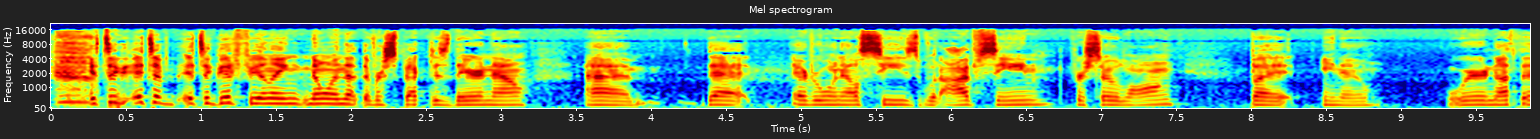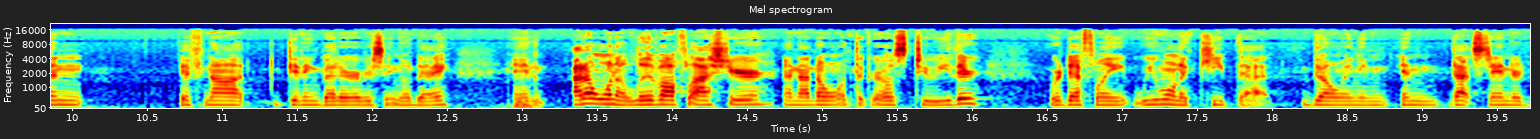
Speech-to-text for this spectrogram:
it's a it's a it's a good feeling knowing that the respect is there now. Um, that everyone else sees what I've seen for so long. But you know, we're nothing if not getting better every single day. And Yeah. I don't want to live off last year, and I don't want the girls to either. We're definitely we want to keep that going and, and that standard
